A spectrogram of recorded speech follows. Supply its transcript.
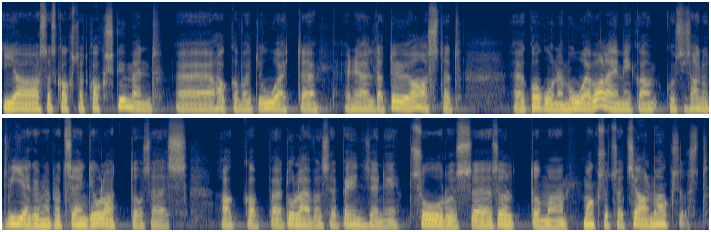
ja aastast kaks tuhat kakskümmend äh, hakkavad ju uued äh, nii-öelda tööaastad kogunema uue valemiga, kus siis ainult viiekümne protsendi ulatuses hakkab tulevase pensioni suurus äh, sõltuma maksud sotsiaalmaksust.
